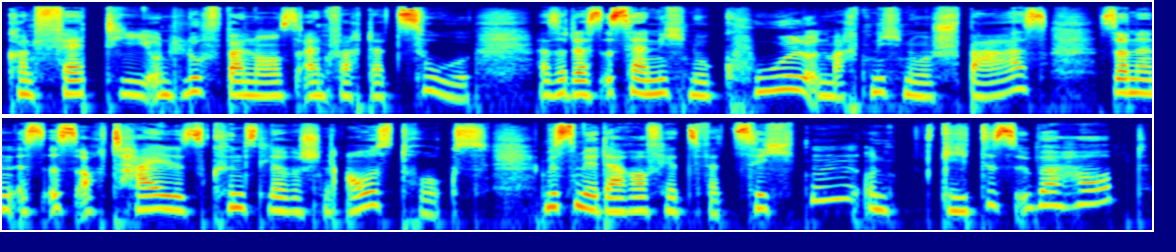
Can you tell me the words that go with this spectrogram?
Konfetti und Luftballons einfach dazu. Also das ist ja nicht nur cool und macht nicht nur Spaß, sondern es ist auch Teil des künstlerischen Ausdrucks. Müssen wir darauf jetzt verzichten und geht es überhaupt?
